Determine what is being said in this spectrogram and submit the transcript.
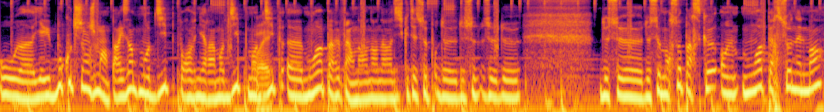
où euh, il y a eu beaucoup de changements. Par exemple, Mob Deep, pour revenir à Mob Deep, Mob Ouais. Deep, euh, moi, par- enfin, on, en- on en a discuté de ce, de, de ce, de- de- de ce, de ce morceau parce que on- moi, personnellement,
